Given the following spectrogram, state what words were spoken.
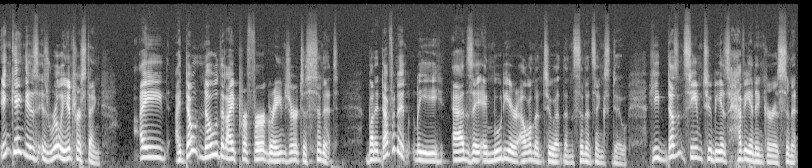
inking is is really interesting. I I don't know that I prefer Grainger to Sinnott, but it definitely adds a, a moodier element to it than Sinnott's inks do. He doesn't seem to be as heavy an inker as Sinnott,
